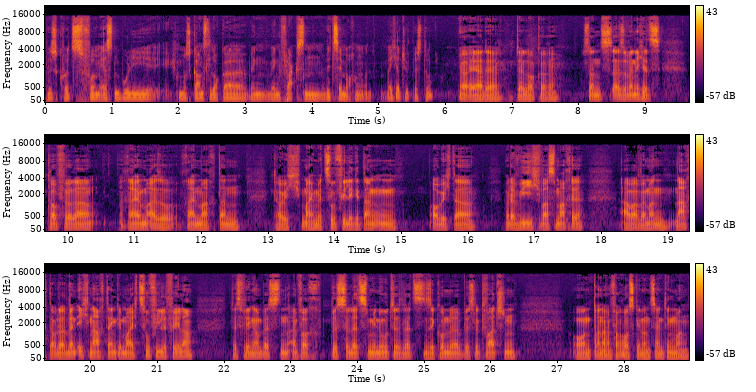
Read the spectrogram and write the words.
bis kurz vor dem ersten Bulli. Ich muss ganz locker wegen, wegen Flachsen Witze machen. Und welcher Typ bist du? Ja, eher der, der lockere. Sonst, also wenn ich jetzt Kopfhörer rein, also reinmache, dann glaube ich, mache ich mir zu viele Gedanken, ob ich da oder wie ich was mache. Aber wenn man nach oder wenn ich nachdenke, mache ich zu viele Fehler. Deswegen am besten einfach bis zur letzten Minute, letzten Sekunde ein bisschen quatschen und dann einfach rausgehen und sein Ding machen.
